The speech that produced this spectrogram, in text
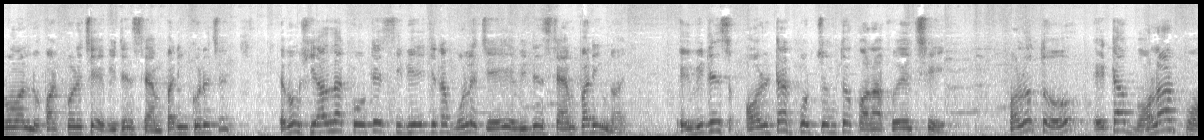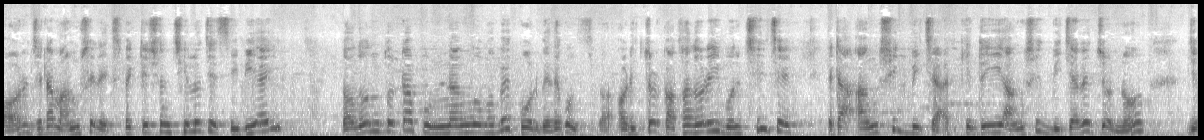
প্রমাণ লোপাট করেছে এভিডেন্স ট্যাম্পারিং করেছে, এবং শিয়ালদা কোর্টে সিবিআই যেটা বলেছে এভিডেন্স ট্যাম্পারিং নয় এভিডেন্স অল্টার পর্যন্ত করা হয়েছে। ফলত এটা বলার পর যেটা মানুষের এক্সপেকটেশন ছিল যে সিবিআই তদন্তটা পূর্ণাঙ্গভাবে করবে। দেখুন, অরিত্রর কথা ধরেই বলছি যে এটা আংশিক বিচার, কিন্তু এই আংশিক বিচারের জন্য যে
